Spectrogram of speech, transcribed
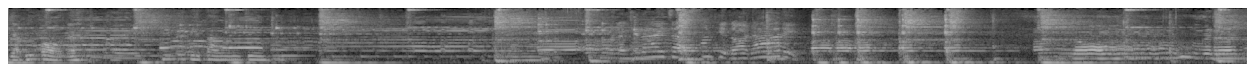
อย่าเพิ่งบอกนะ พี่ไม่มีตังค์จริงๆวันไหนก็ได้จ้ะท่านกินรอได้ลงรัก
